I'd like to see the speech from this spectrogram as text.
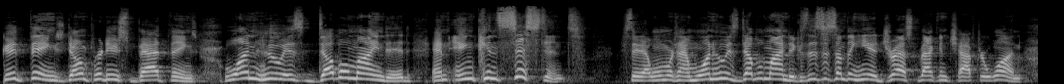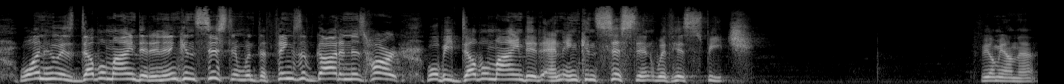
Good things don't produce bad things. One who is double minded and inconsistent. Say that one more time. One who is double minded, because this is something he addressed back in chapter one. One who is double minded and inconsistent with the things of God in his heart will be double minded and inconsistent with his speech. Feel me on that?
